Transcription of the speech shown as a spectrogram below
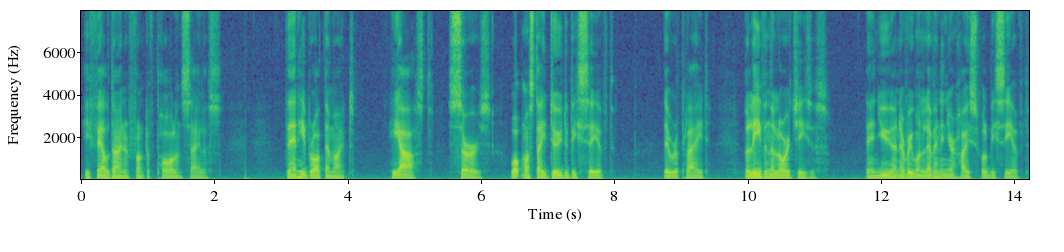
He fell down in front of Paul and Silas. Then he brought them out. He asked, Sirs, what must I do to be saved? They replied, Believe in the Lord Jesus. Then you and everyone living in your house will be saved.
